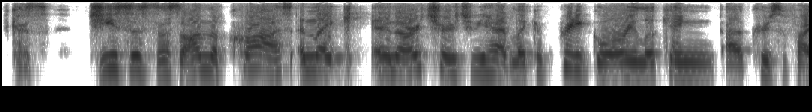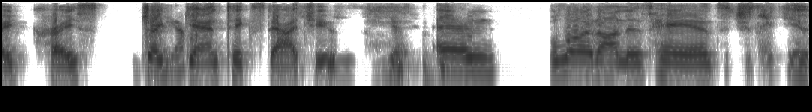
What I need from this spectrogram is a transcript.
because Jesus is on the cross." And like in our church, we had like a pretty gory-looking uh, crucified Christ, gigantic statue, yes. and blood on his hands. And she's like, "Yeah,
